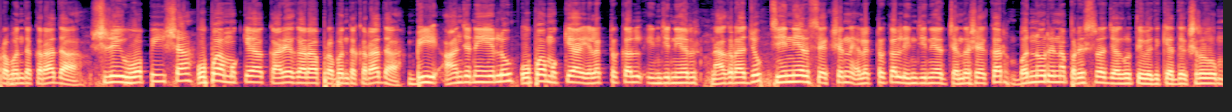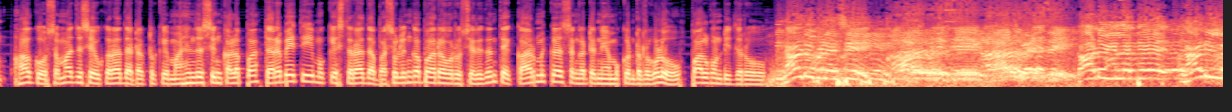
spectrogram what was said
ಪ್ರಬಂಧಕರಾದ ಶ್ರೀ ಓಪಿ ಶಾ ಉಪ ಮುಖ್ಯ ಕಾರ್ಯಾಗಾರ ಪ್ರಬಂಧಕರಾದ ಬಿ ಆಂಜನೇಯಲು, ಉಪ ಮುಖ್ಯ electrical engineer Nagaraju, senior section electrical engineer Chandrashekar, ಬನ್ನೂರಿನ ಪರಿಸರ ಜಾಗೃತಿ ವೇದಿಕೆ ಅಧ್ಯಕ್ಷರು ಹಾಗೂ ಸಮಾಜ ಸೇವಕರಾದ ಡಾಕ್ಟರ್ ಕೆ ಮಹೇಂದ್ರ ಸಿಂಗ್ ಕಳಪ ತರಬೇತಿ ಮುಖ್ಯಸ್ಥರಾದ ಬಸವಲಿಂಗಪ್ಪರವರು ಸೇರಿದಂತೆ ಕಾರ್ಮಿಕ ಸಂಘಟನೆಯ ಮುಖಂಡರುಗಳು ಪಾಲ್ಗೊಂಡಿದ್ದರು. ನಾಡು ಬೆಳೆಸಿ. ಕಾಡು ಇಲ್ಲದೆ ನಾಡಿಲ್ಲ.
